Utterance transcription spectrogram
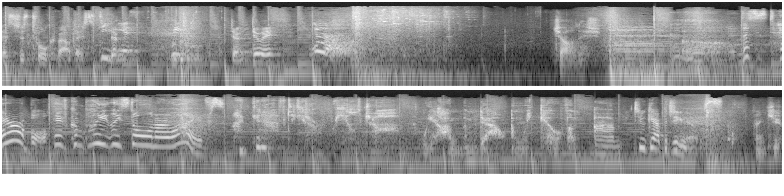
Let's just talk about this. Devious. Don't do it. Childish. This is terrible. They've completely stolen our lives. I'm gonna have to get a real job. We hunt them down and we kill them. Um, two cappuccinos. Thank you.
